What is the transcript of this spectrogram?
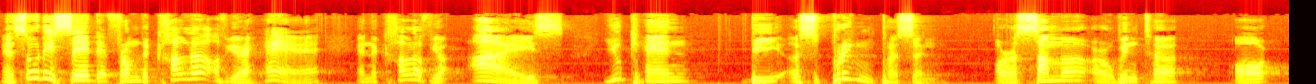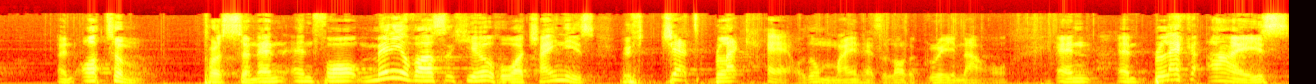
And so they say that from the color of your hair and the color of your eyes, you can be a spring person, or a summer, or a winter, or an autumn person. And, and for many of us here who are Chinese with jet black hair, although mine has a lot of gray now, and, and black eyes,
